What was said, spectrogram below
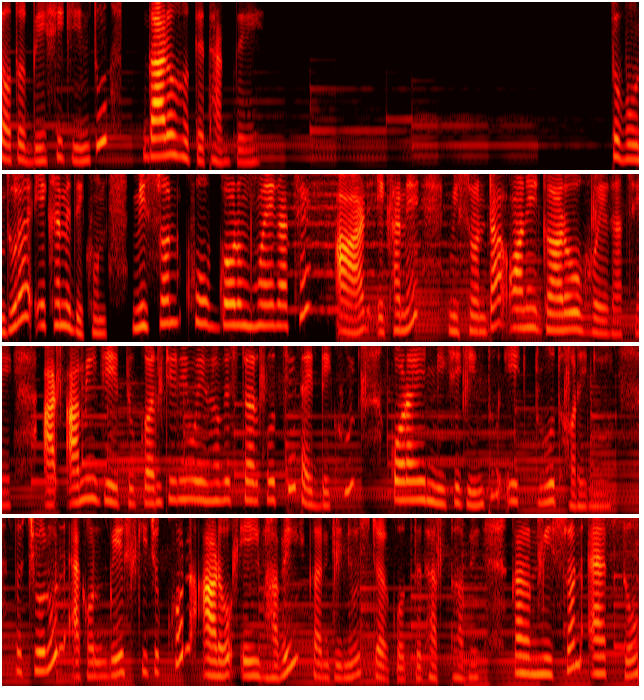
তত বেশি কিন্তু গাঢ় হতে থাকবে। তো বন্ধুরা, এখানে দেখুন, মিশ্রণ খুব গরম হয়ে গেছে আর এখানে মিশ্রণটা অনেক গাঢ় হয়ে গেছে। আর আমি যেহেতু কন্টিনিউ এইভাবে স্টার করছি, তাই দেখুন, কড়াইয়ের নিচে কিন্তু একটুও ধরেনি। তো চলুন, এখন বেশ কিছুক্ষণ আরও এইভাবেই কন্টিনিউ স্টার করতে থাকতে হবে, কারণ মিশ্রণ একদম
